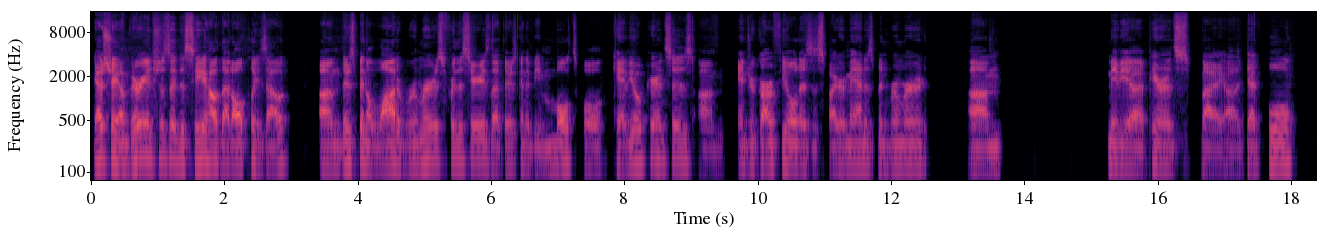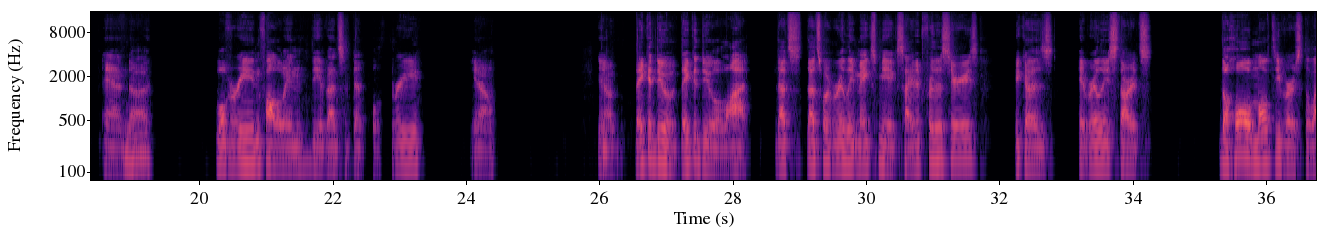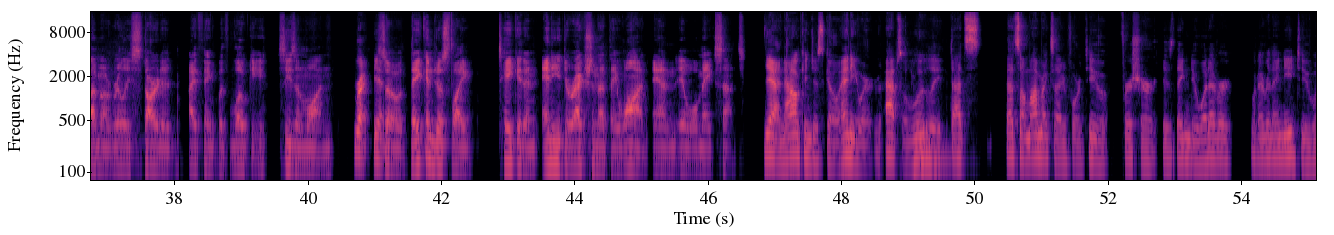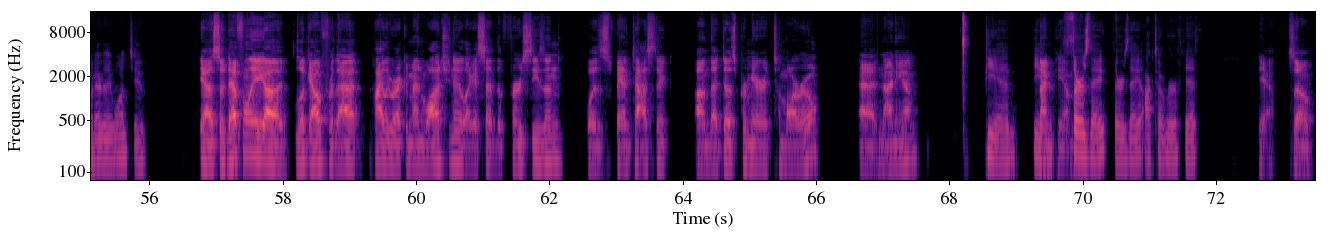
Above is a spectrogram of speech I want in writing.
Yeah, Shay, I'm very interested to see how that all plays out. Um, there's been a lot of rumors for the series that there's going to be multiple cameo appearances. Um, Andrew Garfield as a Spider-Man has been rumored. Um, maybe an appearance by uh, Deadpool and uh, Wolverine following the events of Deadpool three. You know, you know they could do they could do a lot. That's that's what really makes me excited for this series because it really starts the whole multiverse dilemma really started I think with Loki season 1. Right. Yeah. So they can just like take it in any direction that they want and it will make sense. Yeah, now it can just go anywhere. Absolutely. That's that's something I'm excited for too, for sure, because they can do whatever whatever they need to, whatever they want to. Yeah, so definitely uh look out for that. Highly recommend watching it. Like I said, the first season was fantastic. Um that does premiere tomorrow at 9 a.m. PM. PM. 9 p.m. Thursday, Thursday, October 5th. Yeah. So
